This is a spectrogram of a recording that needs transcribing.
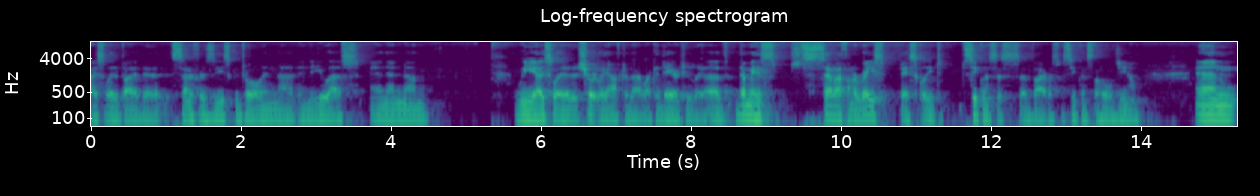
isolated by the Center for Disease Control in, uh, in the US. And then um, we isolated it shortly after that, like a day or two later. Uh, then we set off on a race, basically, to sequence this uh, virus, to sequence the whole genome. And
